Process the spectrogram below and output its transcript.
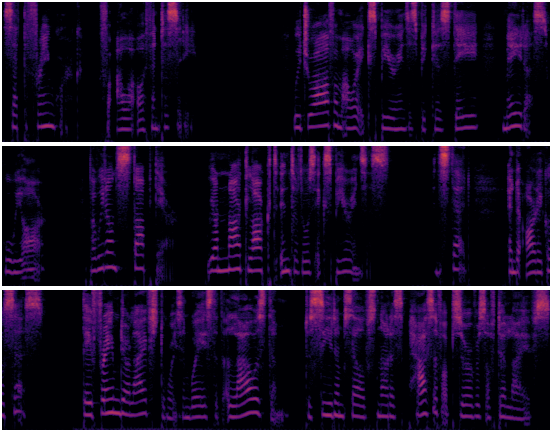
set the framework for our authenticity. We draw from our experiences because they made us who we are, but we don't stop there. We are not locked into those experiences. Instead, and the article says, they frame their life stories in ways that allows them to see themselves not as passive observers of their lives,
